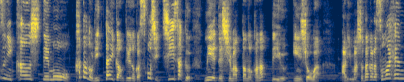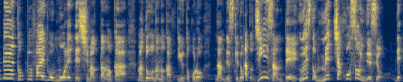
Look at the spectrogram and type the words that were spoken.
ーズに関しても、肩の立体感っていうのが少し小さく見えてしまったのかなっていう印象はありました。だからその辺でトップ5を漏れてしまったのか、まあどうなのかっていうところなんですけど、あとジンさんってウエストめっちゃ細いんですよ。で、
